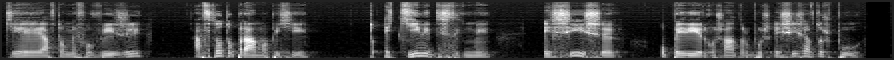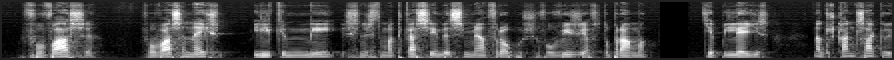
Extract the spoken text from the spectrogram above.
και αυτό με φοβίζει». Αυτό το πράγμα π.χ. εκείνη τη στιγμή εσύ είσαι ο περίεργος άνθρωπος, εσύ είσαι αυτός που φοβάσαι, φοβάσαι να έχεις ειλικρινή συναισθηματικά σύνδεση με ανθρώπους, σε φοβίζει αυτό το πράγμα; Και επιλέγεις να τους κάνεις άκρη.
